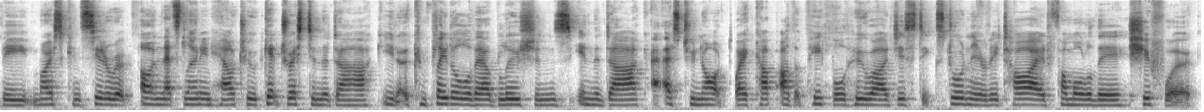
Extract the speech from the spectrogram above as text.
be most considerate. And that's learning how to get dressed in the dark, you know, complete all of our ablutions in the dark as to not wake up other people who are just extraordinarily tired from all of their shift work.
